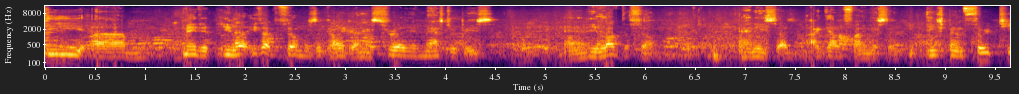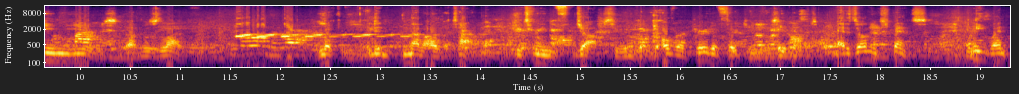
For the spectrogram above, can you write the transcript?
he um, made it. He, he thought the film was like an Australian masterpiece, and he loved the film. And he said, "I got to find this thing." He, he spent 13 years of his life did not all the time. Between jobs, he would go over a period of 13 years. He at his own expense, and he went.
